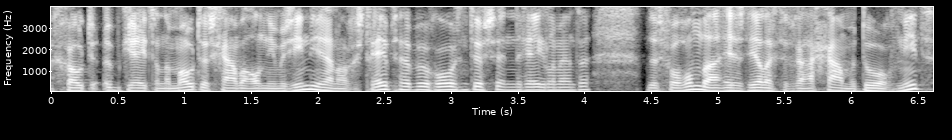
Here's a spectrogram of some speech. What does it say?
grote upgrades aan de motors gaan we al niet meer zien. Die zijn al gestreept, hebben we gehoord intussen in de reglementen. Dus voor Honda is het heel erg de vraag, gaan we door of niet?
